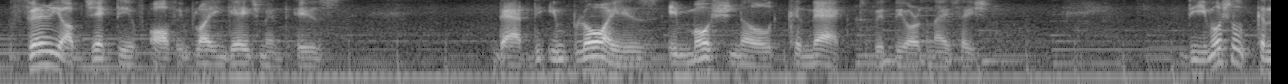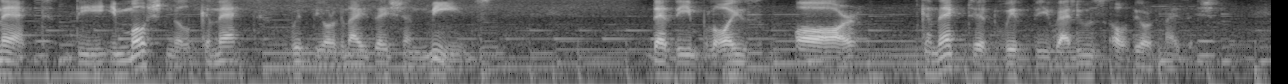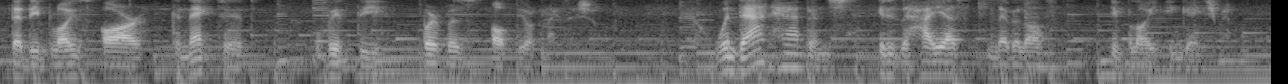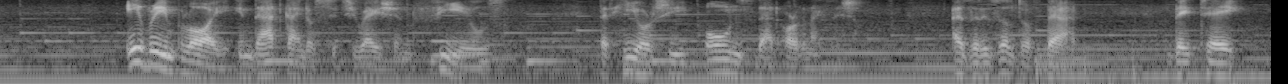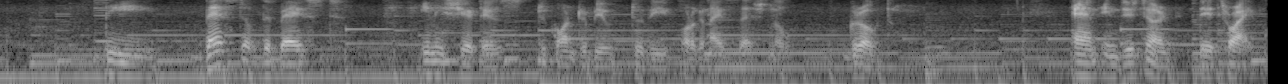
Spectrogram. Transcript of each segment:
very objective of employee engagement is that the employees emotional connect with the organization the emotional connect the emotional connect with the organization means that the employees are connected with the values of the organization that the employees are connected with the purpose of the organization. When that happens it is the highest level of employee engagement every employee in that kind of situation feels that he or she owns that organization. As a result of that, they take the best of the best initiatives to contribute to the organizational growth. And in return, they thrive.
